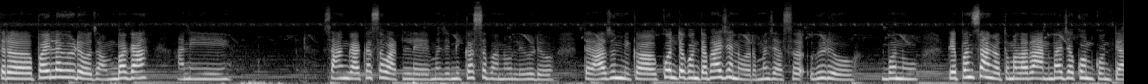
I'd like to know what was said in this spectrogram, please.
तर पहिला व्हिडिओ जाऊन बघा. आणि सांगा कसं वाटलं आहे म्हणजे मी कसं बनवलं व्हिडिओ तर अजून मी क कोणत्या कोणत्या भाज्यांवर म्हणजे असं व्हिडिओ बनवू ते पण सांगा. तुम्हाला रानभाज्या कोणकोणत्या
